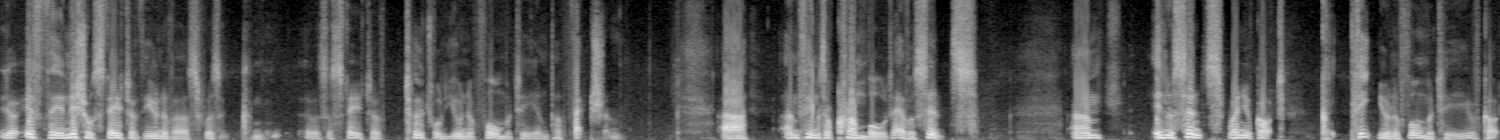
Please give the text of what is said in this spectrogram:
you know, if the initial state of the universe was a, com- was a state of total uniformity and perfection, uh, and things have crumbled ever since. Um, in a sense, when you've got complete uniformity, you've got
